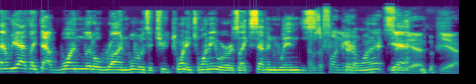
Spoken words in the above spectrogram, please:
and we had like that one little run. What was it? Two 2020 where it was like seven wins. That was a fun year. Could year. have won it. So, yeah. yeah, yeah.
